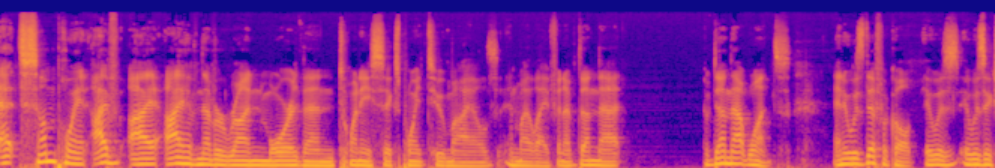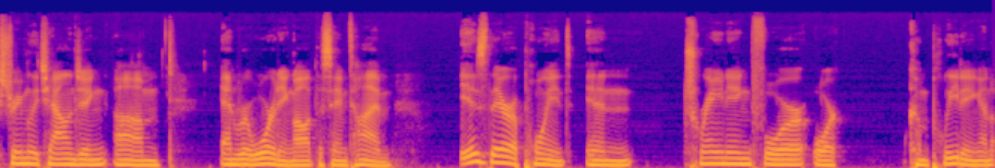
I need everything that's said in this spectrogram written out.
at, some point I've I, I have never run more than 26.2 miles in my life and I've done that I've done that once and it was difficult. It was it was extremely challenging um, and rewarding all at the same time. Is there a point in training for or completing an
